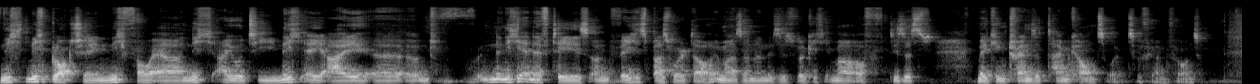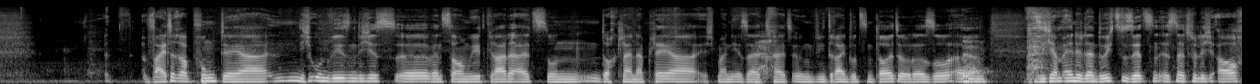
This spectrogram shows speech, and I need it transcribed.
Nicht, nicht Blockchain, nicht VR, nicht IoT, nicht AI, äh, und nicht NFTs und welches Buzzword da auch immer, sondern es ist wirklich immer auf dieses Making Transit Time Count zurückzuführen für uns weiterer Punkt, der ja nicht unwesentlich ist, äh, wenn es darum geht, gerade als so ein doch kleiner Player, ich meine, ihr seid halt irgendwie drei Dutzend Leute oder so, ähm, ja. sich am Ende dann durchzusetzen, ist natürlich auch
